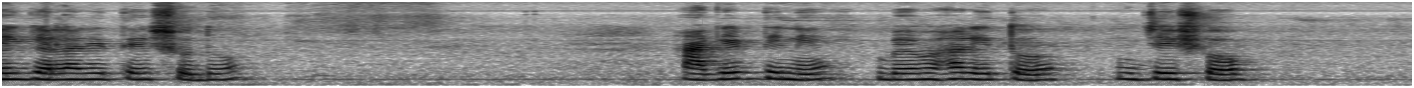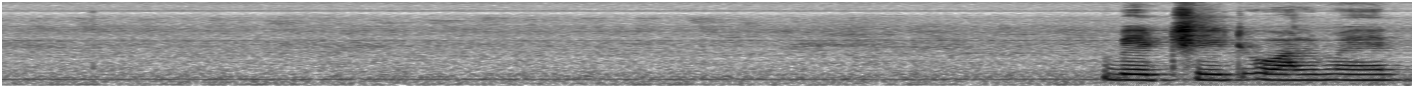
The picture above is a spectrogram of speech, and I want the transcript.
এই গ্যালারিতে শুধু আগের দিনে ব্যবহৃত যেসব বেডশিট, ওয়ালমেট,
